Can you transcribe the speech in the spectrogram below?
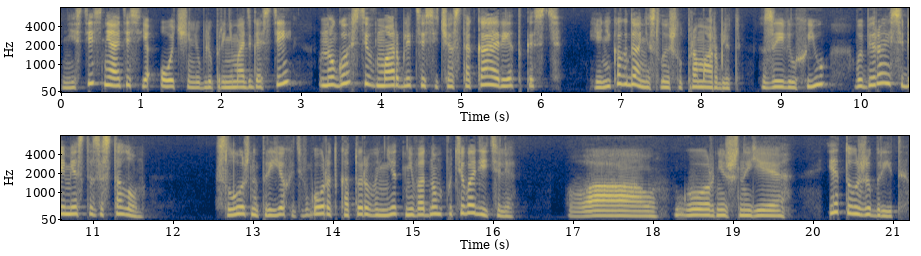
Не стесняйтесь, я очень люблю принимать гостей, но гости в Марблете сейчас такая редкость». «Я никогда не слышал про Марблет», — заявил Хью, выбирая себе место за столом. «Сложно приехать в город, которого нет ни в одном путеводителе». «Вау, горничные!» Это уже Брит.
